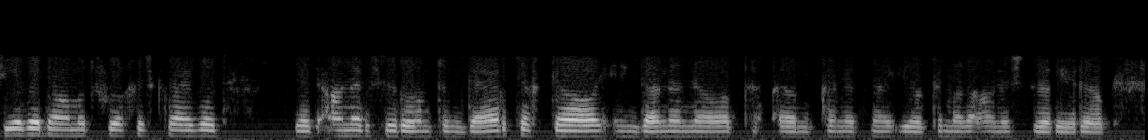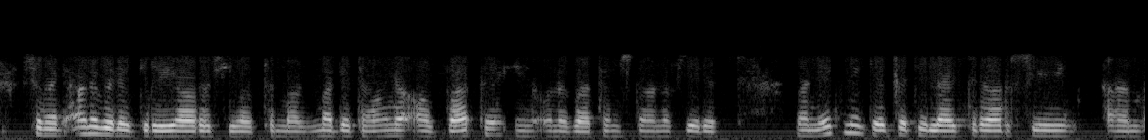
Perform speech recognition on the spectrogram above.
7 dae moet voorgeskryf word jy het anders rondom 30 dae en dan en ook um, kan dit nou heeltemal 'n ander storie raak so met ander woorde 3 jaar is heeltemal maar dit hang nou af wat en onder wat omstandighede maar net met dit wat die luisteraar sê um,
